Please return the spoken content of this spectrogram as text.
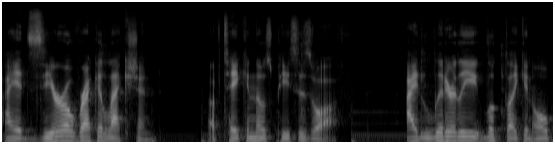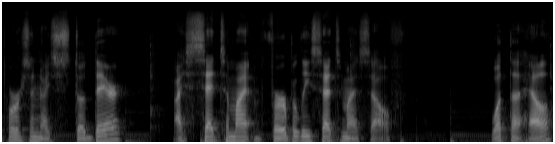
I had zero recollection of taking those pieces off. I literally looked like an old person. I stood there. I said to my verbally said to myself, "What the hell?"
